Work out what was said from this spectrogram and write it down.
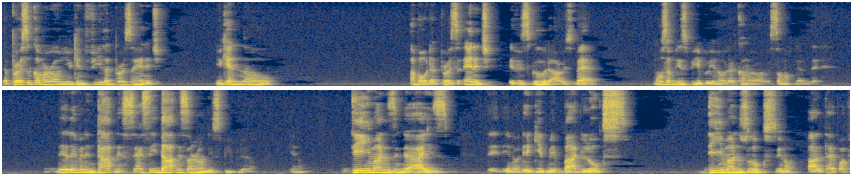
The person come around, you can feel that person energy. You can know about that person energy if it's good or it's bad. Most of these people, you know, that come around, some of them, they, they're living in darkness. I see darkness around these people, you know you know, demons in their eyes. They, you know, they give me bad looks, demons looks, you know, all type of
